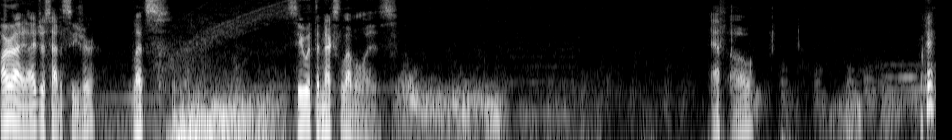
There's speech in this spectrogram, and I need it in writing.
Alright, I just had a seizure. Let's see what the next level is. F-O. Okay,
